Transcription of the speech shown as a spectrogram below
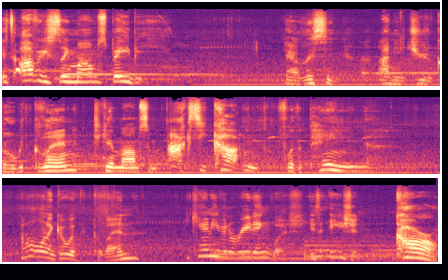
It's obviously Mom's baby. Now listen, I need you to go with Glenn to get Mom some Oxycontin for the pain. I don't want to go with Glenn. He can't even read English. He's Asian. Carl,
